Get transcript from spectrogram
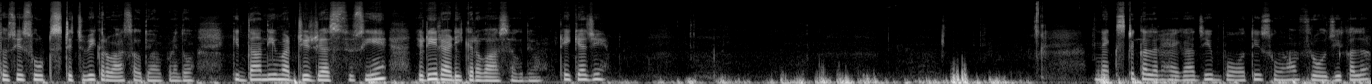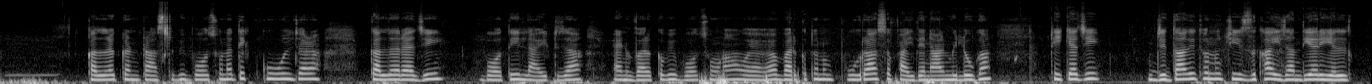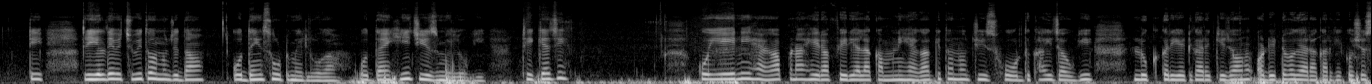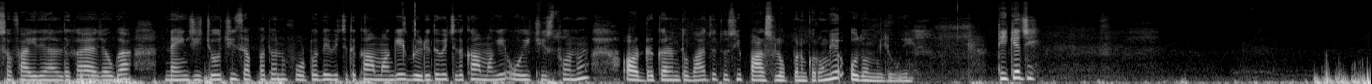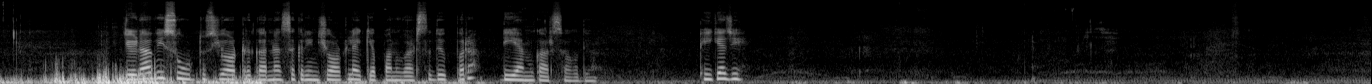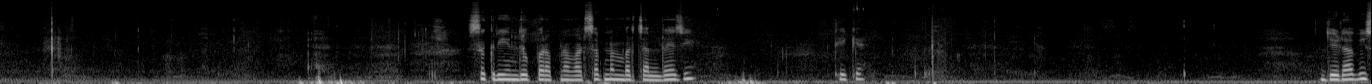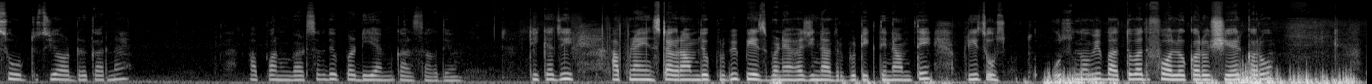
ਤੁਸੀਂ ਸੂਟ ਸਟਿਚ ਵੀ ਕਰਵਾ ਸਕਦੇ ਹੋ ਆਪਣੇ ਤੋਂ। ਕਿੱਦਾਂ ਦੀ ਮਰਜ਼ੀ ਡਰੈਸ ਤੁਸੀਂ ਜਿਹੜੀ ਰੈਡੀ ਕਰਵਾ ਸਕਦੇ ਹੋ। ਠੀਕ ਹੈ ਜੀ। ਨੈਕਸਟ ਕਲਰ ਹੈਗਾ ਜੀ ਬਹੁਤ ਹੀ ਸੋਹਣਾ ਫਰੋਜੀ ਕਲਰ ਕਲਰ ਕੰਟਰਾਸਟ ਵੀ ਬਹੁਤ ਸੋਹਣਾ ਤੇ ਕੂਲ ਜਿਹਾ ਕਲਰ ਹੈ ਜੀ, ਬਹੁਤ ਹੀ ਲਾਈਟ ਜਿਹਾ ਐਂਡ ਵਰਕ ਵੀ ਬਹੁਤ ਸੋਹਣਾ ਹੋਇਆ ਹੋਇਆ। ਵਰਕ ਤੁਹਾਨੂੰ ਪੂਰਾ ਸਫ਼ਾਈ ਦੇ ਨਾਲ ਮਿਲੂਗਾ। ਠੀਕ ਹੈ ਜੀ, ਜਿੱਦਾਂ ਦੀ ਤੁਹਾਨੂੰ ਚੀਜ਼ ਦਿਖਾਈ ਜਾਂਦੀ ਹੈ ਰੀਅਲਟੀ ਰੀਅਲ ਦੇ ਵਿੱਚ ਵੀ ਤੁਹਾਨੂੰ ਜਿੱਦਾਂ ਉਦਾਂ ਹੀ ਸੂਟ ਮਿਲੂਗਾ ਉਦਾਂ ਹੀ ਚੀਜ਼ ਮਿਲੂਗੀ। ਠੀਕ ਹੈ ਜੀ। ਕੋਈ ਇਹ ਨਹੀਂ ਹੈਗਾ, ਆਪਣਾ ਹੇਰਾ ਫੇਰੀ ਵਾਲਾ ਕੰਮ ਨਹੀਂ ਹੈਗਾ ਕਿ ਤੁਹਾਨੂੰ ਚੀਜ਼ ਹੋਰ ਦਿਖਾਈ ਜਾਊਗੀ ਲੁੱਕ ਕ੍ਰੀਏਟ ਕਰਕੇ ਜਾਂ ਉਹਨੂੰ ਐਡਿਟ ਵਗੈਰਾ ਕਰਕੇ ਕੁਝ ਸਫ਼ਾਈ ਦੇ ਨਾਲ ਦਿਖਾਇਆ ਜਾਊਗਾ। ਨਹੀਂ ਜੀ, ਜੋ ਚੀਜ਼ ਆਪਾਂ ਤੁਹਾਨੂੰ ਫੋਟੋ ਦੇ ਵਿੱਚ ਦਿਖਾਵਾਂਗੇ ਵੀਡੀਓ ਦੇ ਵਿੱਚ ਦਿਖਾਵਾਂਗੇ, ਉਹੀ ਚੀਜ਼ ਤੁਹਾਨੂੰ ਆਰਡਰ ਕਰਨ ਤੋਂ ਬਾਅਦ ਜਦੋਂ ਤੁਸੀਂ ਪਾਰਸਲ ਓਪਨ ਕਰੋਗੇ, ਉਦੋਂ ਮਿਲੂਗੀ। ਠੀਕ ਹੈ ਜੀ? ਜਿਹੜਾ ਵੀ ਸੂਟ ਤੁਸੀਂ ਆਰਡਰ ਕਰਨਾ ਸਕਰੀਨਸ਼ਾਟ ਲੈ ਕੇ ਆਪਾਂ ਨੂੰ WhatsApp ਦੇ ਉੱਪਰ DM ਕਰ ਸਕਦੇ ਹੋ। ਠੀਕ ਹੈ ਜੀ? ਸਕਰੀਨ ਦੇ ਉੱਪਰ ਆਪਣਾ WhatsApp ਨੰਬਰ ਚੱਲ ਰਿਹਾ ਜੀ। ਠੀਕ ਹੈ। ਜਿਹੜਾ ਵੀ ਸੂਟ ਤੁਸੀਂ ਆਰਡਰ ਕਰਨਾ ਹੈ, ਆਪਾਂ ਨੂੰ WhatsApp ਦੇ ਉੱਪਰ DM ਕਰ ਸਕਦੇ ਹੋ। ਠੀਕ ਹੈ ਜੀ। ਆਪਣਾ ਇੰਸਟਾਗ੍ਰam ਦੇ ਉੱਪਰ ਵੀ ਪੇਜ ਬਣਿਆ ਹੋਇਆ ਜੀ ਨਾਦਰ ਬੁਟੀਕ ਦੇ ਨਾਮ ਤੇ। ਪਲੀਜ਼ ਉਸ ਉਸ ਨੂੰ ਵੀ ਵੱਧ ਤੋਂ ਵੱਧ ਫੋਲੋ ਕਰੋ ਸ਼ੇਅਰ ਕਰੋ।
